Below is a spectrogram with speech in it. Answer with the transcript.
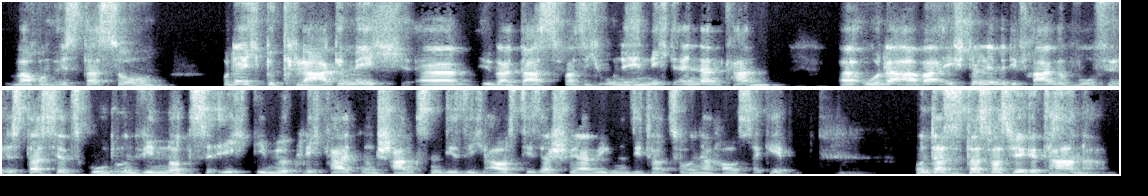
warum ist das so? Oder ich beklage mich äh, über das, was ich ohnehin nicht ändern kann. Äh, oder aber ich stelle mir die Frage, wofür ist das jetzt gut und wie nutze ich die Möglichkeiten und Chancen, die sich aus dieser schwerwiegenden Situation heraus ergeben? Und das ist das, was wir getan haben.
